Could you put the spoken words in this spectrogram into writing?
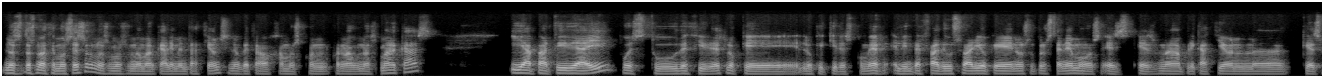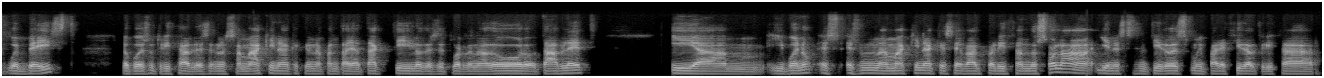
Nosotros no hacemos eso, no somos una marca de alimentación, sino que trabajamos con algunas marcas y a partir de ahí, pues tú decides lo que, lo que quieres comer. El interfaz de usuario que nosotros tenemos es, es una aplicación uh, que es web-based. Lo puedes utilizar desde nuestra máquina que tiene una pantalla táctil o desde tu ordenador o tablet. Y, bueno, es, es, una máquina que se va actualizando sola y en ese sentido es muy parecida a utilizar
